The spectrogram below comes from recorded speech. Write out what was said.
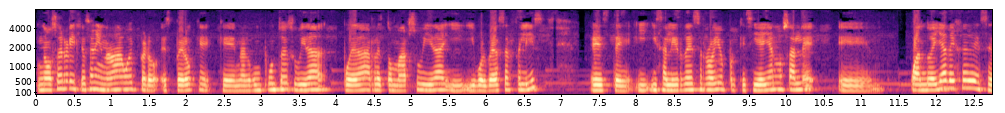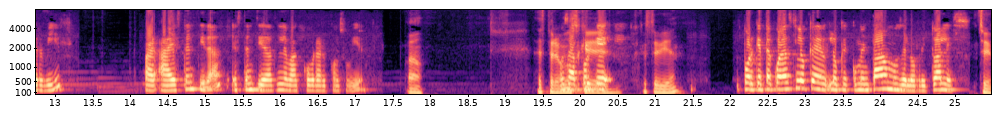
no soy religiosa ni nada, güey, pero espero que, en algún punto de su vida pueda retomar su vida y, volver a ser feliz este, y, salir de ese rollo, porque si ella no sale, eh, cuando ella deje de servir a, esta entidad, esta entidad le va a cobrar con su vida. Ah. Esperemos que, que esté bien. Porque te acuerdas lo que, lo que comentábamos de los rituales. Sí.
